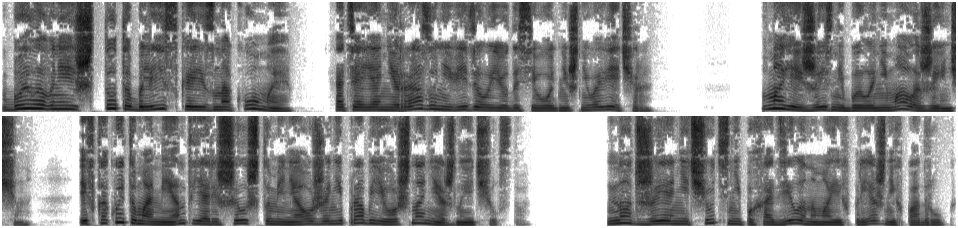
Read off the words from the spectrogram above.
Было в ней что-то близкое и знакомое, хотя я ни разу не видел ее до сегодняшнего вечера. В моей жизни было немало женщин, и в какой-то момент я решил, что меня уже не пробьешь на нежные чувства. Но Джия ничуть не походила на моих прежних подруг.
